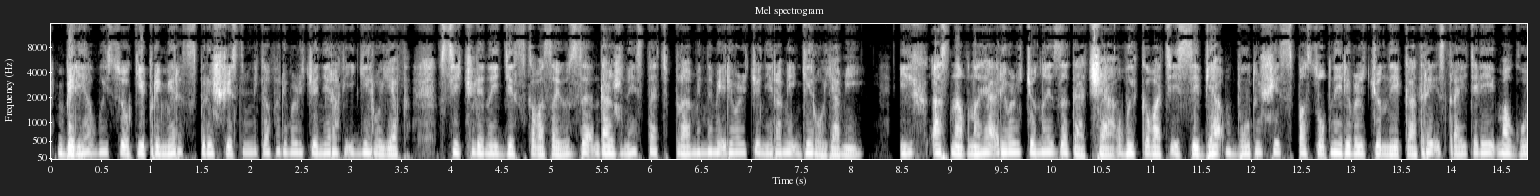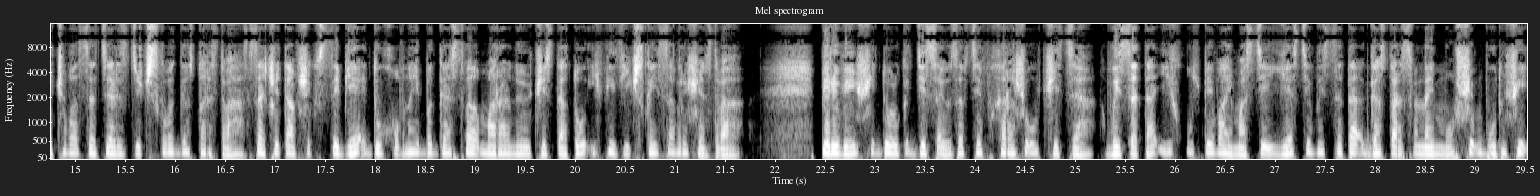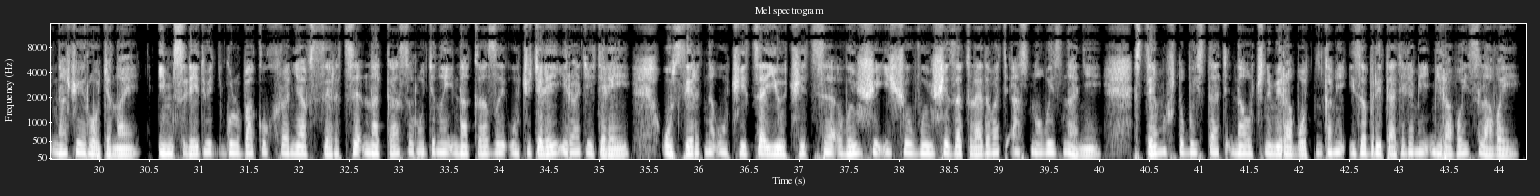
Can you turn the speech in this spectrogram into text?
Беря высокий пример с предшественников революционеров и героев, все члены Детского союза должны стать пламенными революционерами-героями. Их основная революционная задача – выковать из себя будущие способные революционные кадры строителей могучего социалистического государства, сочетавших в себе духовное богатство, моральную чистоту и физическое совершенство. Первейший долг десоюзовцев хорошо учиться. Высота их успеваемости есть высота государственной мощи будущей нашей Родины. Им следует глубоко храня в сердце наказ Родины и наказы учителей и родителей, усердно учиться и учиться выше еще выше закладывать основы знаний, с тем, чтобы стать научными работниками, изобретателями мировой славы.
